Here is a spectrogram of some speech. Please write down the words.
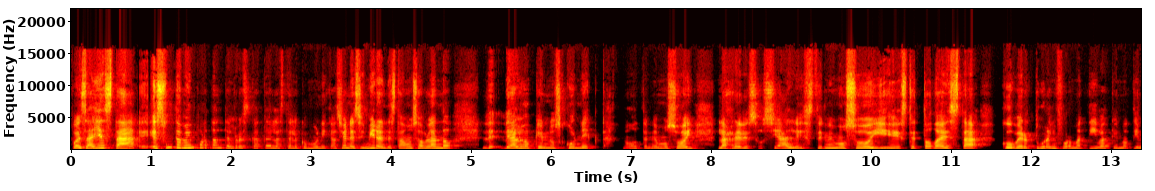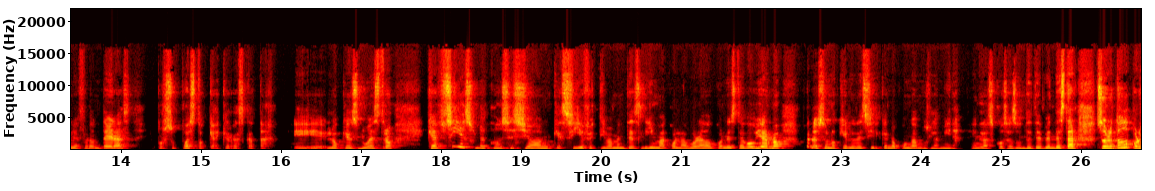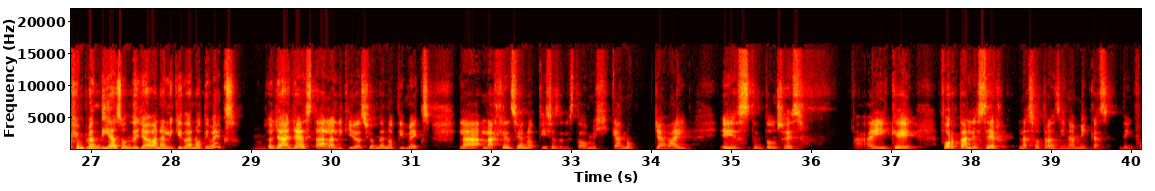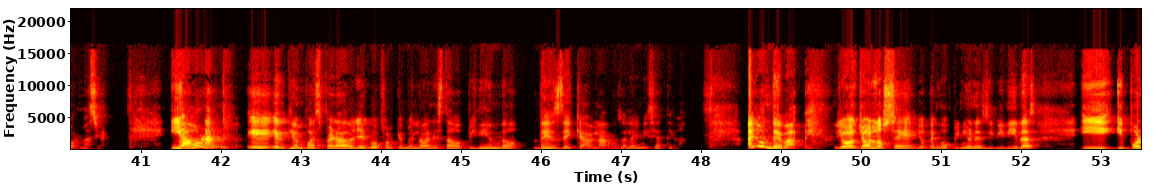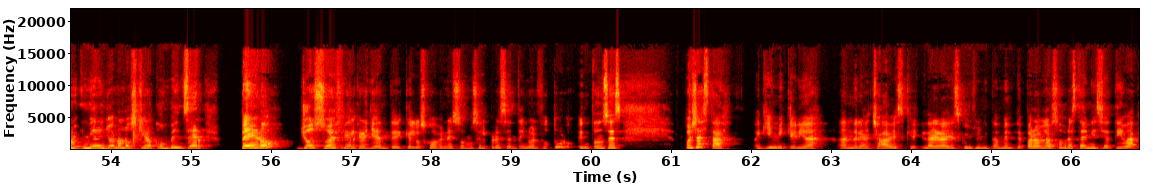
Pues ahí está, es un tema importante el rescate de las telecomunicaciones. Y miren, estamos hablando de, de, algo que nos conecta, ¿no? Tenemos hoy las redes sociales, tenemos hoy este, toda esta cobertura informativa que no tiene fronteras. Por supuesto que hay que rescatar eh, lo que es nuestro, que sí es una concesión, que sí efectivamente es Lima, ha colaborado con este gobierno, pero eso no quiere decir que no pongamos la mira en las cosas donde deben de estar, sobre todo, por ejemplo, en días donde ya van a liquidar Notimex. O sea, ya, ya está la liquidación de Notimex, la, la agencia de noticias del Estado mexicano, ya va ahí. Este, entonces, hay que fortalecer las otras dinámicas de información. Y ahora eh, el tiempo esperado llegó porque me lo han estado pidiendo desde que hablamos de la iniciativa. Hay un debate, yo, yo lo sé, yo tengo opiniones divididas y, y por, miren, yo no los quiero convencer, pero yo soy fiel creyente que los jóvenes somos el presente y no el futuro. Entonces, pues ya está, aquí mi querida Andrea Chávez, que le agradezco infinitamente, para hablar sobre esta iniciativa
